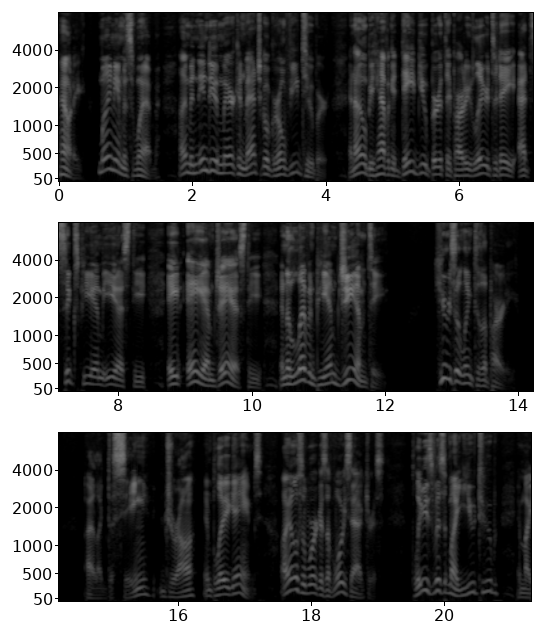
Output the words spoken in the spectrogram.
Howdy, my name is Webb. I'm an Indie American Magical Girl VTuber, and I will be having a debut birthday party later today at 6 p.m. EST, 8 a.m. JST, and 11 p.m. GMT. Here's a link to the party. I like to sing, draw, and play games. I also work as a voice actress. Please visit my YouTube and my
